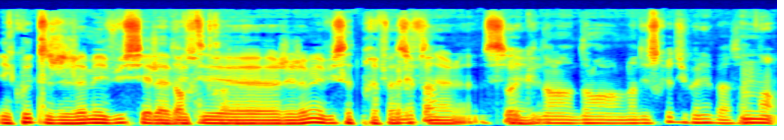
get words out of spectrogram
Écoute, j'ai jamais vu si elle avait été, euh, j'ai jamais vu cette préface au final. Si- C'est vrai que dans, dans l'industrie, tu connais pas ça. Non,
